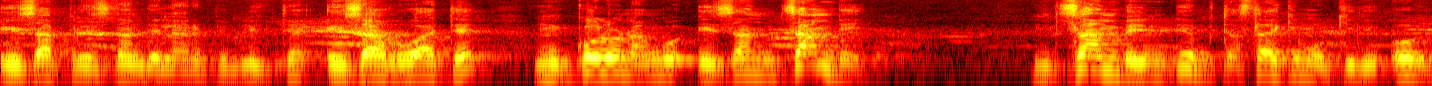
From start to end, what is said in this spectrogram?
eza président de la république te eza roi te nango eza nzambe nzambe nde moto asalaki mokili oyo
